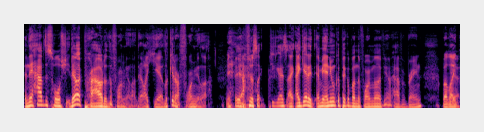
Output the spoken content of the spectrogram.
and they have this whole sheet. They're like proud of the formula. They're like, yeah, look at our formula. yeah, I'm just like, you guys, I, I get it. I mean, anyone could pick up on the formula if you have half a brain, but like Yeah.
